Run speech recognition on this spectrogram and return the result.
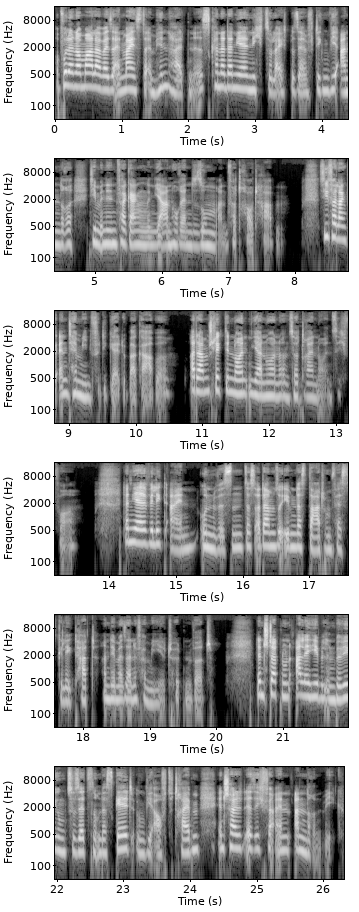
Obwohl er normalerweise ein Meister im Hinhalten ist, kann er Daniel nicht so leicht besänftigen wie andere, die ihm in den vergangenen Jahren horrende Summen anvertraut haben. Sie verlangt einen Termin für die Geldübergabe. Adam schlägt den 9. Januar 1993 vor. Daniel willigt ein, unwissend, dass Adam soeben das Datum festgelegt hat, an dem er seine Familie töten wird. Denn statt nun alle Hebel in Bewegung zu setzen, um das Geld irgendwie aufzutreiben, entscheidet er sich für einen anderen Weg.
